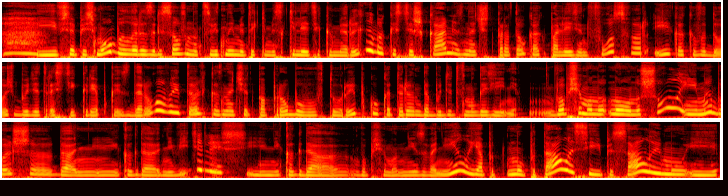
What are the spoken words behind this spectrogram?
И все письмо было разрисовано цветными такими скелетиками рыбы, костяшками, значит, про то, как полезен фосфор и как его дочь будет расти крепко и здоровой, только, значит, попробовав ту рыбку, которую он добудет в магазине. В общем, он, ну, он ушел, и мы больше, да, никогда не виделись, и никогда, в общем, он не звонил. Я, ну, пыталась и писала ему, и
